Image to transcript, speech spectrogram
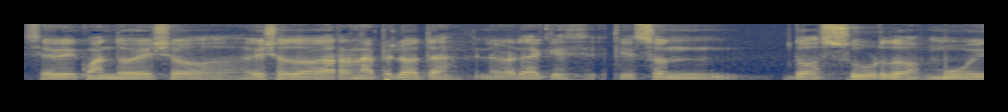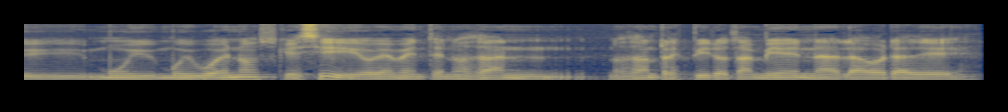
se ve cuando ellos ellos dos agarran la pelota la verdad que, que, son dos zurdos muy muy muy buenos que sí obviamente nos dan nos dan respiro también a la hora de,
